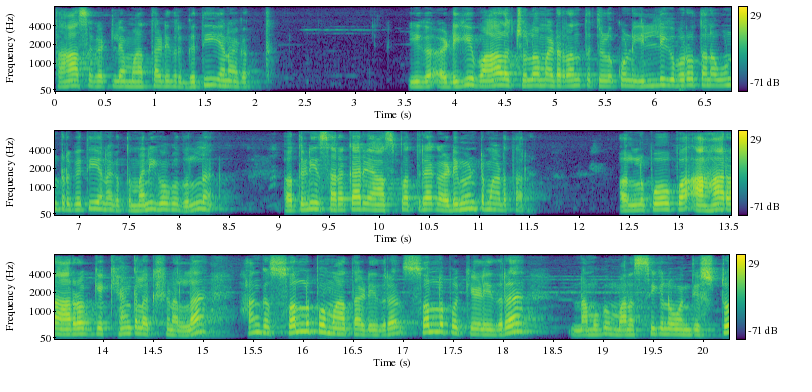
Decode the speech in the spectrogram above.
ತಾಸುಗಟ್ಟಲೆ ಮಾತಾಡಿದ್ರೆ ಗತಿ ಏನಾಗತ್ತೆ ಈಗ ಅಡುಗೆ ಭಾಳ ಚಲೋ ಮಾಡ್ಯಾರ ಅಂತ ತಿಳ್ಕೊಂಡು ಇಲ್ಲಿಗೆ ಬರೋ ತನ ಉಂಡ್ರ ಗತಿ ಏನಾಗುತ್ತೆ ಮನೆಗೆ ಹೋಗೋದಿಲ್ಲ. ಅತಣಿ ಸರ್ಕಾರಿ ಆಸ್ಪತ್ರೆಯಾಗ ಅಡ್ಮಿಂಟ್ ಮಾಡ್ತಾರೆ. ಅಲ್ಪೋಪ ಆಹಾರ ಆರೋಗ್ಯಕ್ಕೆ ಹೆಂಗೆ ಲಕ್ಷಣ ಅಲ್ಲ? ಹಂಗೆ ಸ್ವಲ್ಪ ಮಾತಾಡಿದ್ರೆ, ಸ್ವಲ್ಪ ಕೇಳಿದ್ರೆ ನಮಗೂ ಮನಸ್ಸಿಗೂ ಒಂದಿಷ್ಟು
